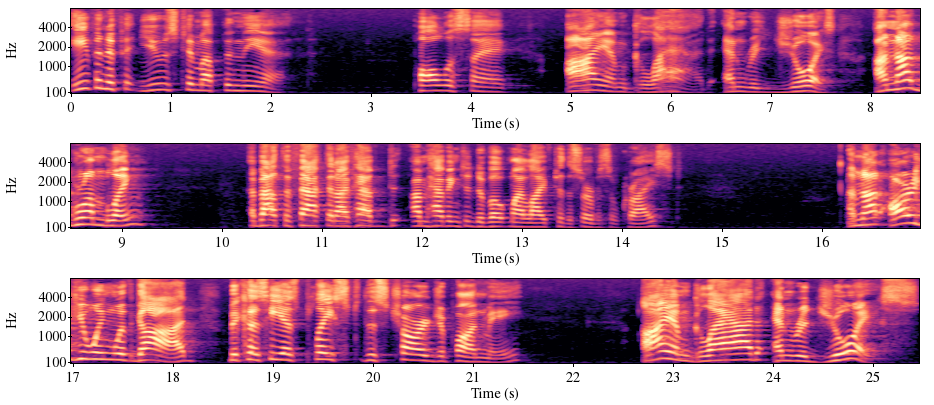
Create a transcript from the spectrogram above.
Even if it used him up in the end, Paul was saying, I am glad and rejoice. I'm not grumbling about the fact that I've had, I'm having to devote my life to the service of Christ. I'm not arguing with God because He has placed this charge upon me. I am glad and rejoice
